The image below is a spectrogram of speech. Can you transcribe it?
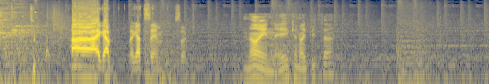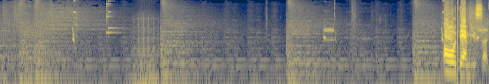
Damn it. Ah, I got, I got the same. Suck. Nine, eh? Can I beat that? Oh, damn, you suck.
